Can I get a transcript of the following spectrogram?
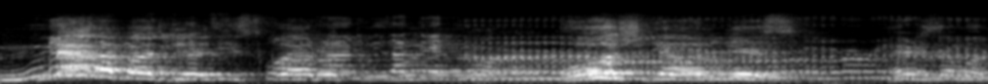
Merhaba Jesse Squadron, Hoş geldiniz. Her zaman.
